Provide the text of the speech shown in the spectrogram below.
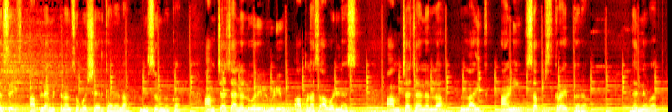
तसेच आपल्या मित्रांसोबत शेअर करायला विसरू नका. आमच्या चॅनलवरील व्हिडिओ आपणास आवडल्यास आमच्या चॅनलला लाईक आणि सबस्क्राईब करा. धन्यवाद.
